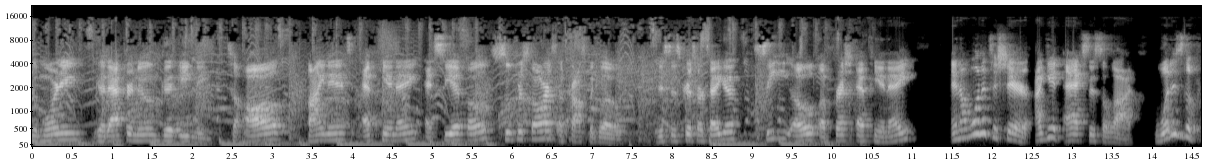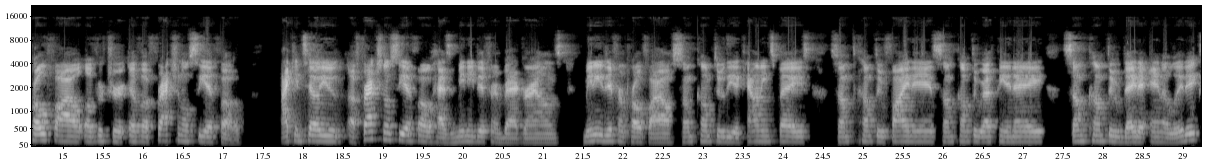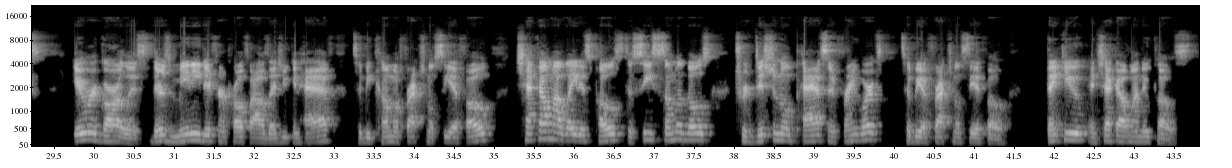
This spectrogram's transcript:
good morning, good afternoon, good evening to all finance, FP&A, and CFO superstars across the globe. This is Chris Ortega, CEO of Fresh FP&A, and I wanted to share. I get asked this a lot. What is the profile of a, of a fractional CFO? I can tell you a fractional CFO has many different backgrounds, many different profiles. Some come through the accounting space, some come through finance, some come through FP&A, some come through data analytics. Irregardless, there's many different profiles that you can have to become a fractional CFO. Check out my latest post to see some of those traditional paths and frameworks to be a fractional CFO. Thank you and check out my new post.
